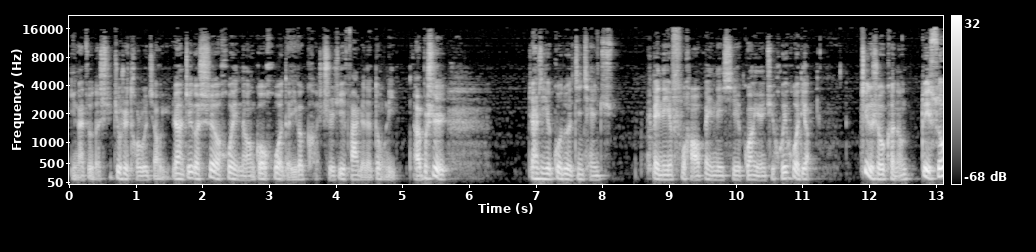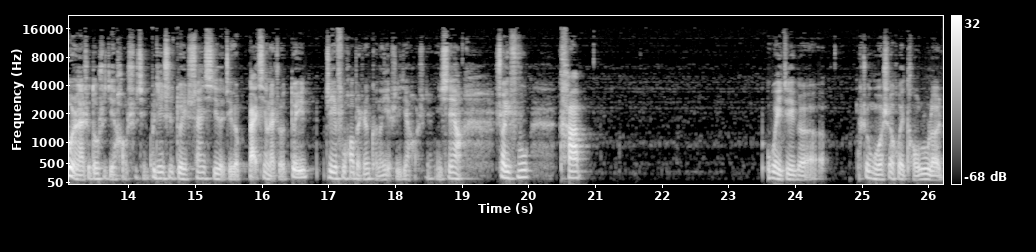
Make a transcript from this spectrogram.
应该做的事就是投入教育，让这个社会能够获得一个可持续发展的动力，而不是。让这些过多的金钱去被那些富豪、被那些官员去挥霍掉，这个时候可能对所有人来说都是件好事情，不仅是对山西的这个百姓来说，对于这些富豪本身可能也是一件好事情。你想想，邵逸夫他为这个中国社会投入了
